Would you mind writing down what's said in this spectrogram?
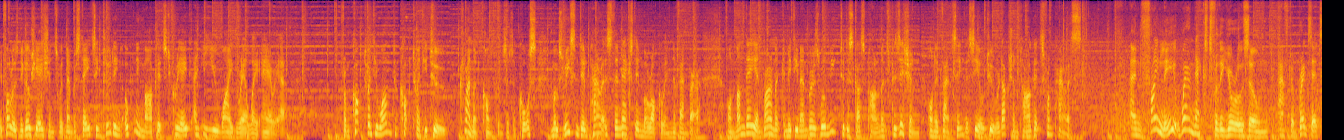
It follows negotiations with member states, including opening markets to create an EU-wide railway area. From COP21 to COP22, climate conferences of course, the most recent in Paris, the next in Morocco in November. On Monday, Environment Committee members will meet to discuss Parliament's position on advancing the CO2 reduction targets from Paris. And finally, where next for the Eurozone after Brexit?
